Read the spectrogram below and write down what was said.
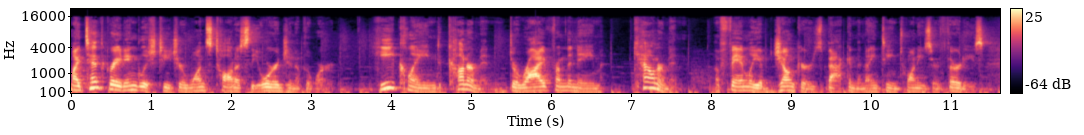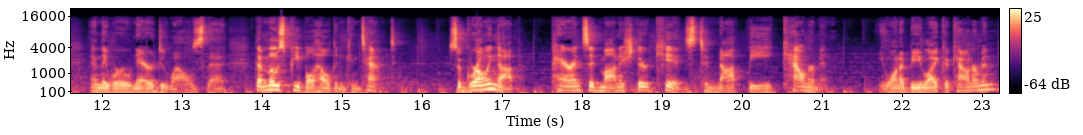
My 10th grade English teacher once taught us the origin of the word. He claimed Cunnerman derived from the name Counterman, a family of junkers back in the 1920s or 30s, and they were ne'er do wells that, that most people held in contempt. So, growing up, parents admonished their kids to not be countermen. You want to be like a counterman?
